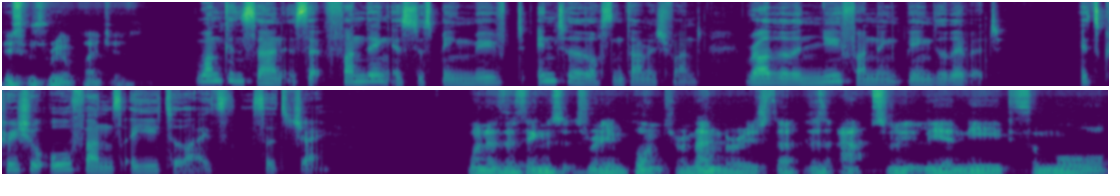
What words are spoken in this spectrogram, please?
this was real pledges. One concern is that funding is just being moved into the Loss and Damage Fund rather than new funding being delivered. It's crucial all funds are utilised, says Joe one of the things that's really important to remember is that there's absolutely a need for more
